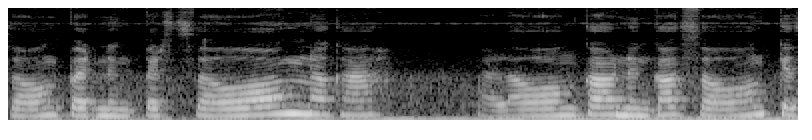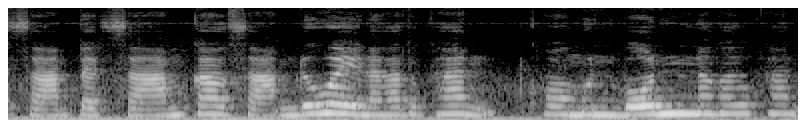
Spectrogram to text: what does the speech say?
สองแปดหนึ่งแปดสองนะคะ ลองเก้าหนึ่งเก้าสองเกตสามแปดสามเก้าสามด้วยนะคะทุกท่าน ข้อมูลบนนะคะทุกท่าน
